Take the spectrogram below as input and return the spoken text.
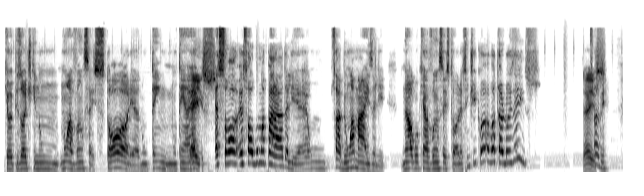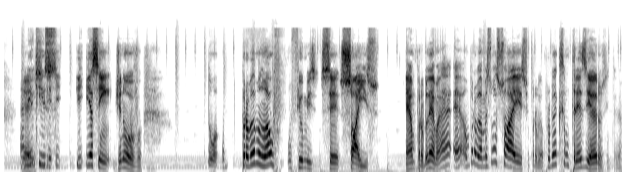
que é o episódio que não, não avança a história, não tem, não tem a... É isso. É só, é só alguma parada ali, é um, sabe, um a mais ali. Não é algo que avança a história. Eu senti que o Avatar 2 é isso. É sabe? isso. É, é meio isso. que isso. E, e, e, assim, de novo, o problema não é o, o filme ser só isso. É um problema? É, é um problema, mas não é só esse o problema. O problema é que são 13 anos, entendeu?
